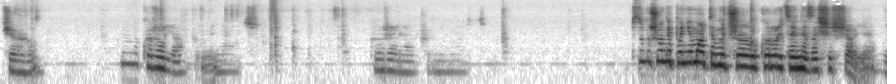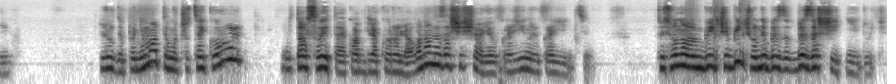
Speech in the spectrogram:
Чого? Ну, короля поміняють. Короля поміняють. Тому що вони поніматимуть, що король цей не захищає їх. Люди поніматимуть, що цей король, та свита, яка для короля, вона не захищає Україну і українців. Тобто воно більше і більше, вони без, беззащитні йдуть.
